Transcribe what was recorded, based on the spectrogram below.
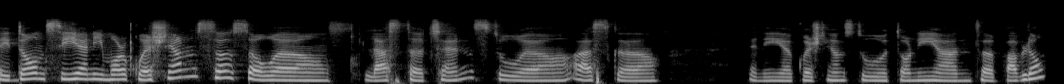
I don't see any more questions, so uh, last uh, chance to uh, ask uh, any questions to Tony and Pablo.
